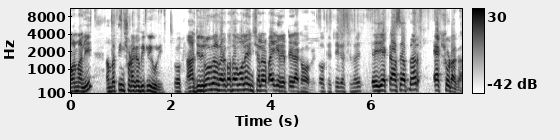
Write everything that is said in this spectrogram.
নর্মালি আমরা তিনশো টাকা বিক্রি করি। আর যদি রবিউল ভাইয়ের কথা বলে ইনশাল্লাহ পাইকারি রেটে রাখা হবে। ওকে ঠিক আছে ভাই। এই যে একটা আছে আপনার একশো টাকা।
